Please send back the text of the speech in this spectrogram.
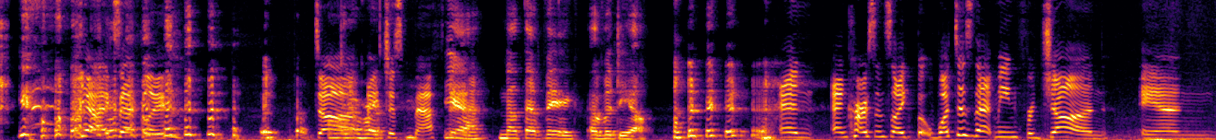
yeah, exactly. Duh, Whatever. I just mathed it. yeah, not that big of a deal. And and Carson's like, but what does that mean for John? And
